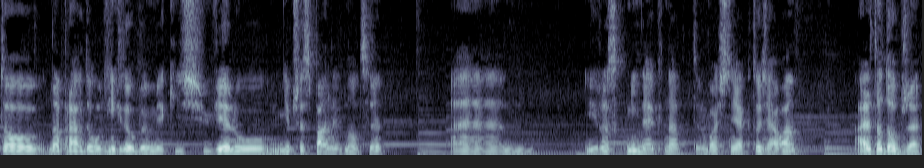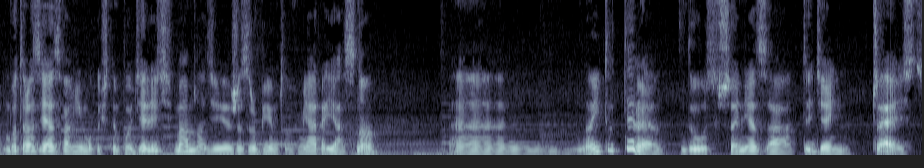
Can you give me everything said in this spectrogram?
to naprawdę uniknąłbym jakichś wielu nieprzespanych nocy em, i rozkminek nad tym właśnie jak to działa. Ale to dobrze, bo teraz ja z wami mogę się tym podzielić. Mam nadzieję, że zrobiłem to w miarę jasno. Em, no i to tyle. Do usłyszenia za tydzień. Cześć!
